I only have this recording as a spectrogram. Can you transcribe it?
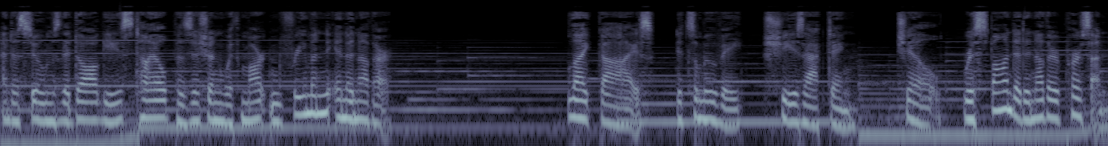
and assumes the doggy-style position with Martin Freeman in another. Like guys, it's a movie, she's acting. Chill, responded another person.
